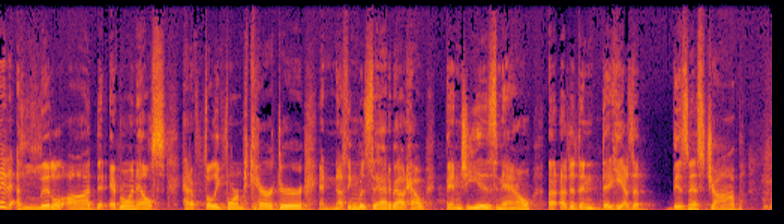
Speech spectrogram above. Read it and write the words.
it a little odd that everyone else had a fully formed character and nothing was said about how Benji is now, uh, other than that he has a business job?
